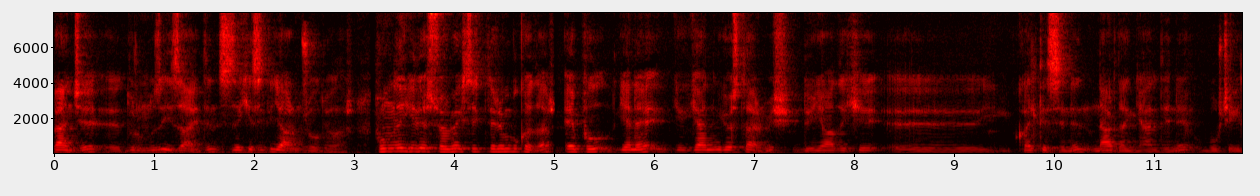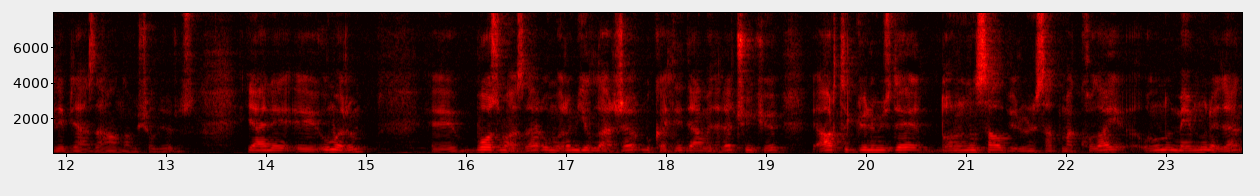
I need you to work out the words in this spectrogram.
bence e, durumunuzu izah edin. Size kesinlikle yardımcı oluyorlar. Bununla ilgili söylemek istediklerim bu kadar. Apple gene kendini göstermiş. Dünyadaki e, kalitesinin nereden geldiğini bu şekilde biraz daha anlamış oluyoruz. Yani e, umarım e, bozmazlar. Umarım yıllarca bu kalite devam ederler. Çünkü artık günümüzde donanımsal bir ürünü satmak kolay. Onu memnun eden,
